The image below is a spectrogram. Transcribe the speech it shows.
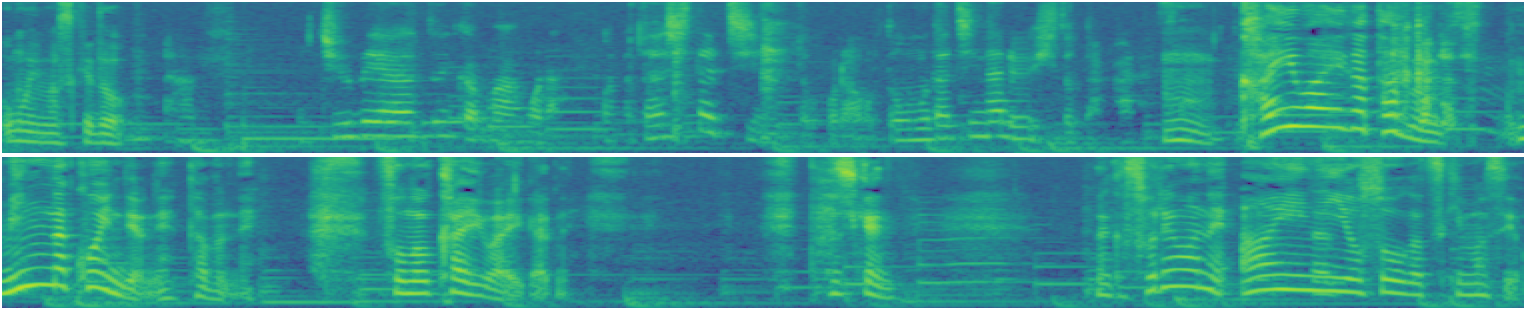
思いますけど。宇宙部屋というかまあほら私たちとほらお友達になる人だからさ、うん。界隈が多分みんな濃いんだよね多分ね。その界隈がね。確かに。なんかそれはね安易に予想がつきますよ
